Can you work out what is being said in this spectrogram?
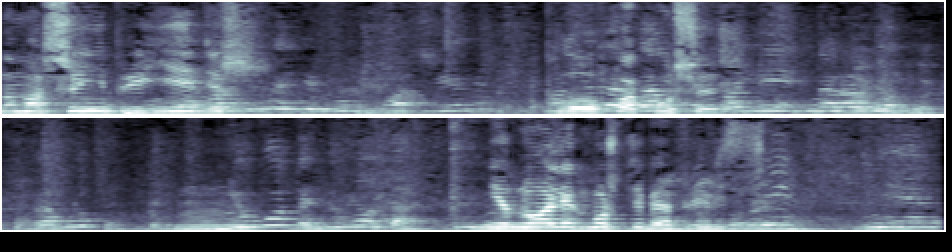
На машине Нет, приедешь? машины не будет, машины. Плов Машина покушаешь. на работу. Работать? Юбота, юбота. Нет, ну Олег может тебя привезти. Нет,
